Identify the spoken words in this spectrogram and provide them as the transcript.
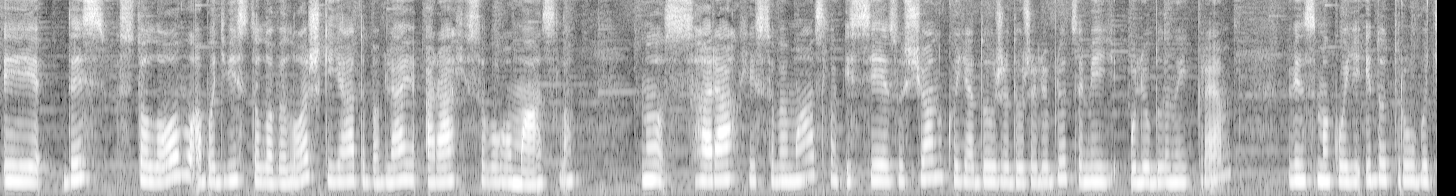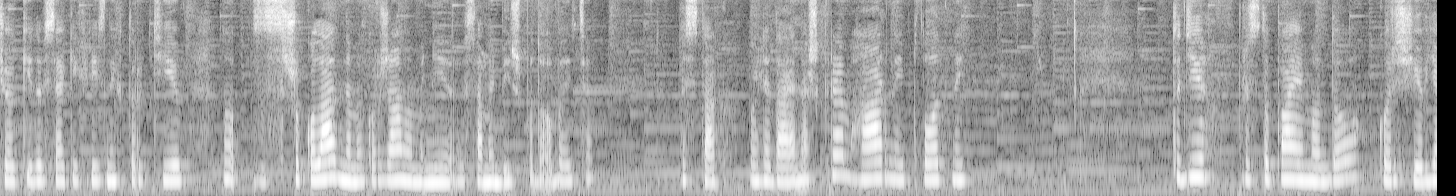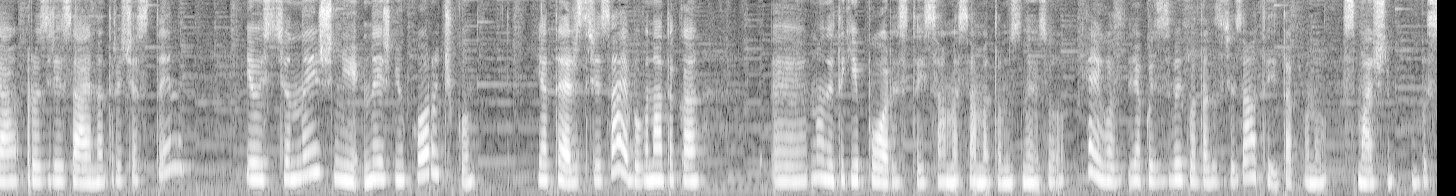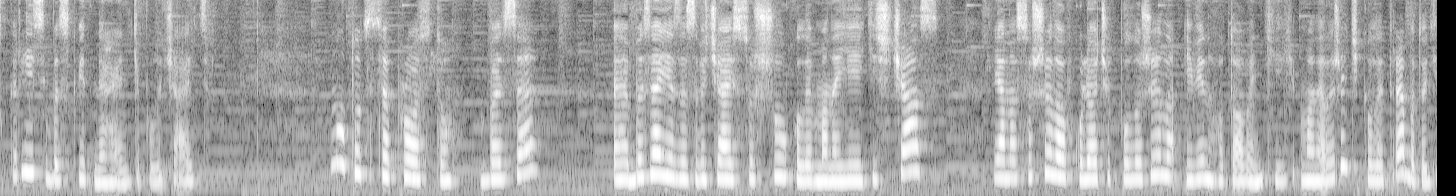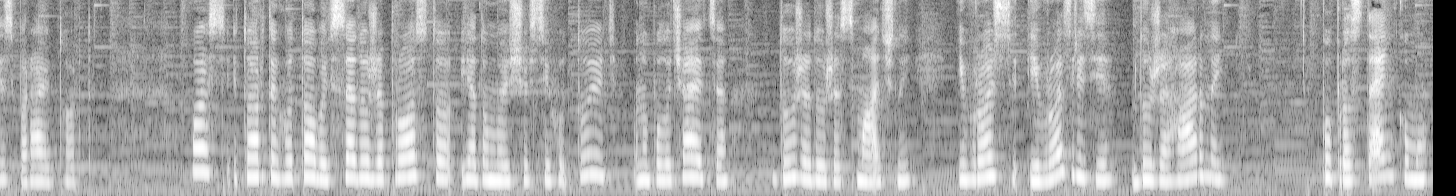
І десь столову або 2 столові ложки я додаю арахісового масла. Ну, З арахісовим маслом і з цією згущенкою я дуже-дуже люблю. Це мій улюблений крем. Він смакує і до трубочок, і до всяких різних тортів. Ну, З шоколадними коржами мені саме більш подобається. Ось так виглядає наш крем, гарний, плотний. Тоді приступаємо до коржів. Я розрізаю на три частини. І ось цю нижню нижню корочку я теж зрізаю, бо вона така, ну, не такий пористий, саме-саме там знизу. Я його якось звикла так зрізати, і так воно смачно. Безкрізь, безквіт м'ягенький виходить. Ну, тут все просто безе. Безе я зазвичай сушу, коли в мене є якийсь час. Я насушила, в кульочок положила і він готовенький. У мене лежить, коли треба, тоді збираю торт. Ось і тортик готовий. Все дуже просто. Я думаю, що всі готують. Воно виходить дуже-дуже смачний. І в, розрізі, і в розрізі дуже гарний, по-простенькому.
